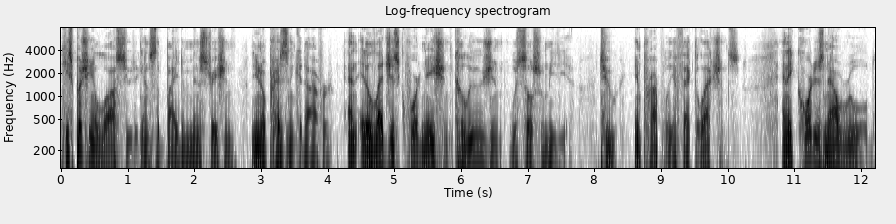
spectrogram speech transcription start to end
he's pushing a lawsuit against the Biden administration, you know, President Cadaver, and it alleges coordination, collusion with social media to improperly affect elections. And a court has now ruled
